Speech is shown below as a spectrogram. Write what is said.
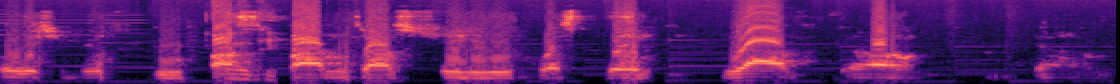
in which you able to pass Okay. parameters to the request. Then we have um, um,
